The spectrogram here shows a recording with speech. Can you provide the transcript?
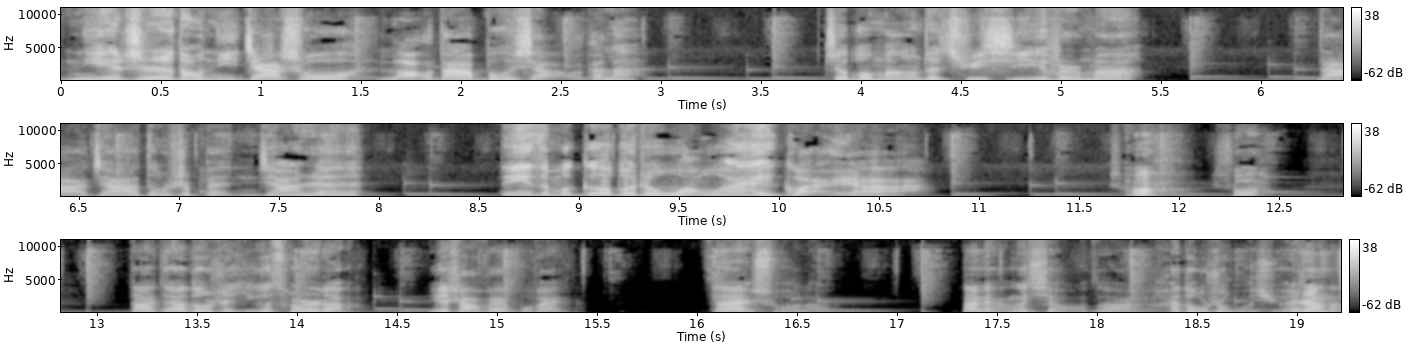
你也知道你家叔老大不小的了，这不忙着娶媳妇吗？大家都是本家人，你怎么胳膊肘往外拐呀？成，说，大家都是一个村的，别啥外不外的。再说了，那两个小子还都是我学生呢，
